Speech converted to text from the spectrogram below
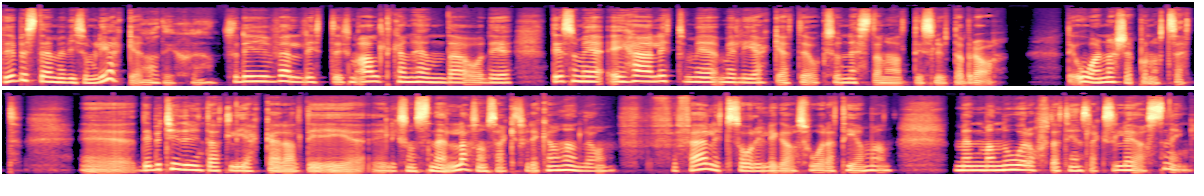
Det bestämmer vi som leker. Ja, det är skönt. Så det är ju väldigt, liksom, allt kan hända och det, det som är, är härligt med, med lek är att det också nästan alltid slutar bra. Det ordnar sig på något sätt. Eh, det betyder inte att lekar alltid är, är liksom snälla som sagt, för det kan handla om förfärligt sorgliga och svåra teman. Men man når ofta till en slags lösning.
